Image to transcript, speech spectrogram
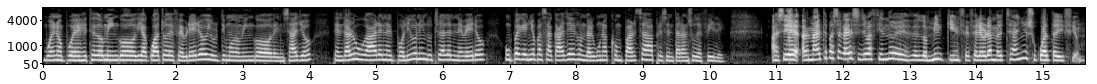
Bueno, pues este domingo, día 4 de febrero y último domingo de ensayo, tendrá lugar en el Polígono Industrial del Nevero un pequeño pasacalles donde algunas comparsas presentarán su desfile. Así es, además este pasacalles se lleva haciendo desde el 2015, celebrando este año su cuarta edición.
